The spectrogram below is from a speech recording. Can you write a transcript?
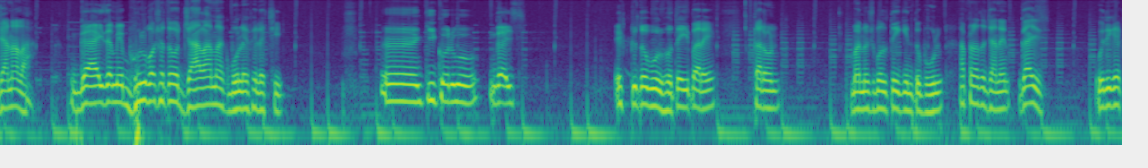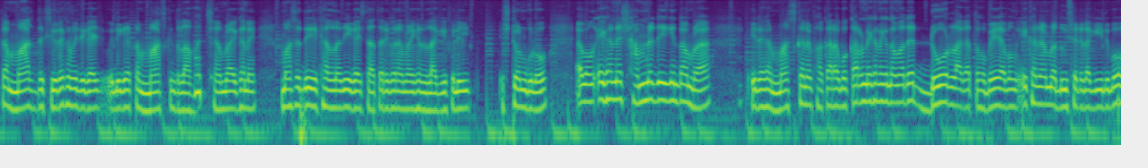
জানালা। গাইজ আমি ভুলবশত জ্বালানা বলে ফেলেছি। হ্যাঁ, কি করব? গাইজ একটু তো ভুল হতেই পারে। কারণ মানুষ বলতেই কিন্তু ভুল। আপনারা তো জানেন। গাইজ ওইদিকে একটা মাছ দেখছি। দেখেন ওই যে গাইজ ওইদিকে একটা মাছ কিন্তু লাফাচ্ছে। আমরা এখানে মাছের দিকে খেলনা দিয়ে গাইজ তাড়াতাড়ি করে আমরা এখানে লাগিয়ে ফেলি স্টোনগুলো এবং এখানে সামনের দিকে কিন্তু আমরা এই দেখেন মাঝখানে ফাঁকা রাখব। কারণ এখানে কিন্তু আমাদের ডোর লাগাতে হবে এবং এখানে আমরা দুই সাইডে লাগিয়ে দেবো।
